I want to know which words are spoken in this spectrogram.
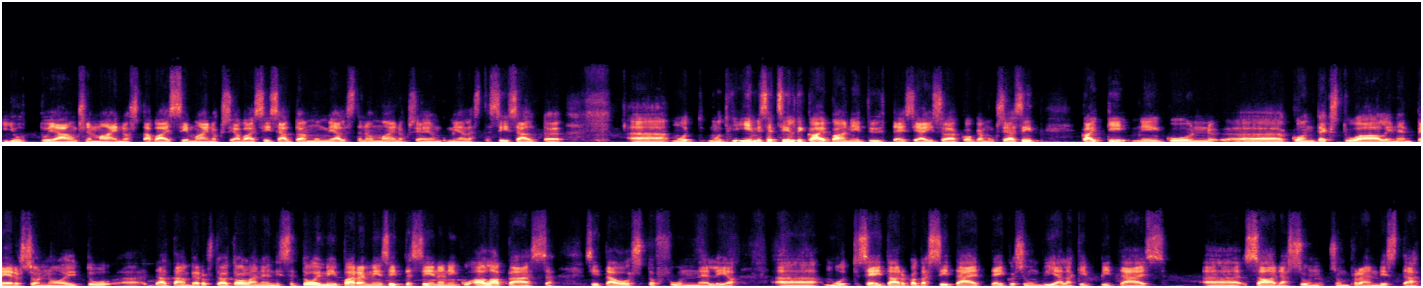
juttuja, onko ne mainosta vai mainoksia vai sisältöä. Mun mielestä ne on mainoksia, jonkun mielestä sisältöä, mutta mut ihmiset silti kaipaa niitä yhteisiä isoja kokemuksia. Sitten kaikki niin kuin, kontekstuaalinen, personoitu, dataan perustuva tollainen, niin se toimii paremmin sitten siinä niin kuin alapäässä sitä ostofunnelia, mutta se ei tarkoita sitä, etteikö sun vieläkin pitäisi saada sun, sun brändistä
